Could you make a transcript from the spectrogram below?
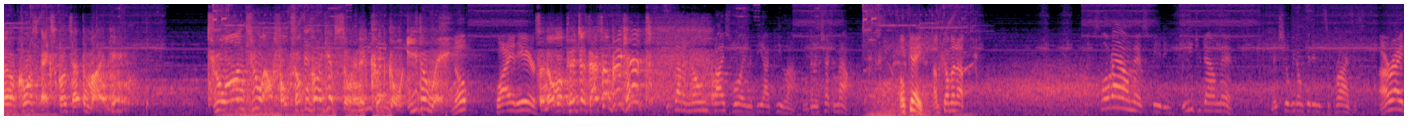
men, of course, experts at the mind game. Two on, two out, folks. Something's gonna give soon, and it could go either way. Nope. Quiet here. Sonova pitches, that's a big hit! We've got a known Viceroy in the VIP lounge. We're gonna check him out. Okay, I'm coming up. Slow down there, Speedy. We need you down there. Make sure we don't get any surprises. All right.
